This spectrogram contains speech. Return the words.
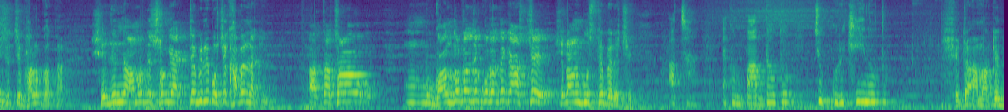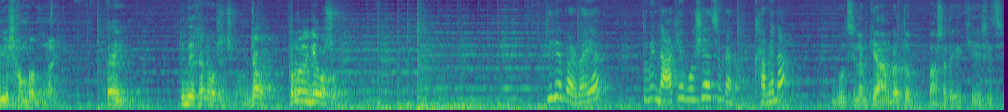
এসেছে ভালো কথা। সেজন্য আমাদের সঙ্গে এক টেবিলে বসে খাবে নাকি? আর তাছাড়াও উম, গন্ধটা যে কোথা থেকে আসছে সেটা আমি বুঝতে পেরেছি। আচ্ছা এখন বাদ দাও তো চুপ করে খেয়ে নাও তো। সেটা আমাকে দিয়ে সম্ভব নয়। এই তুমি এখানে বসেছো কেন? যাও ফলো গিয়ে বসো। কি ব্যাপার ভাইয়া? তুমি না খেয়ে বসে আছো কেন? খাবে না? বলছিলাম কি আমরা তো বাসা থেকে খেয়ে এসেছি।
